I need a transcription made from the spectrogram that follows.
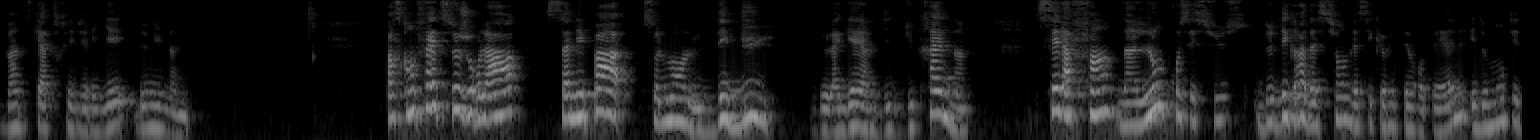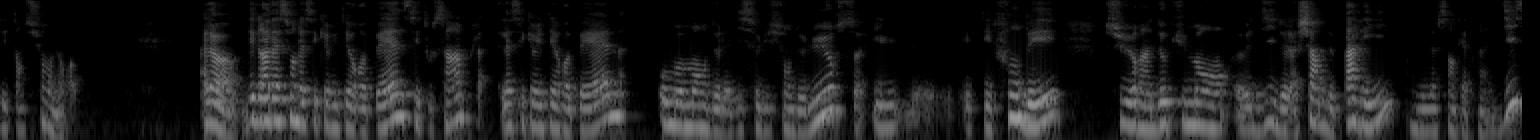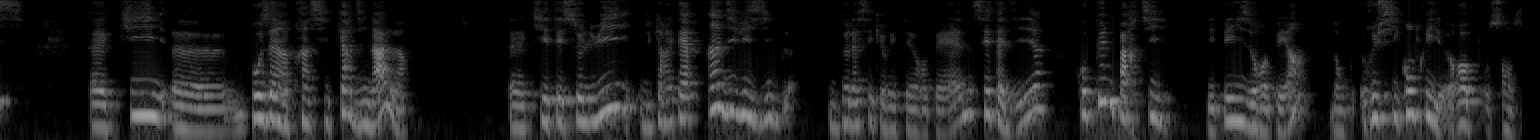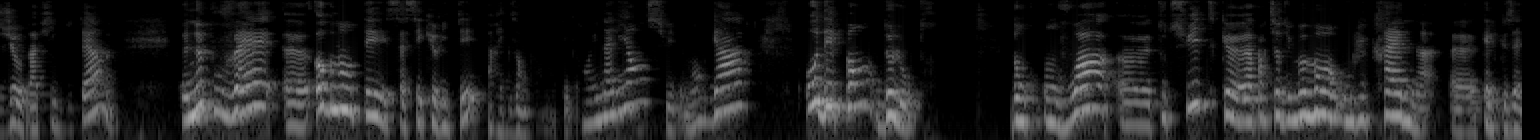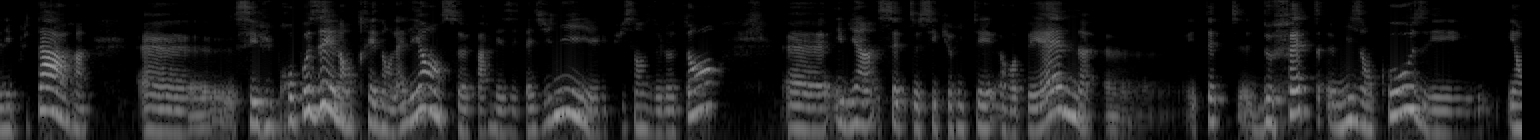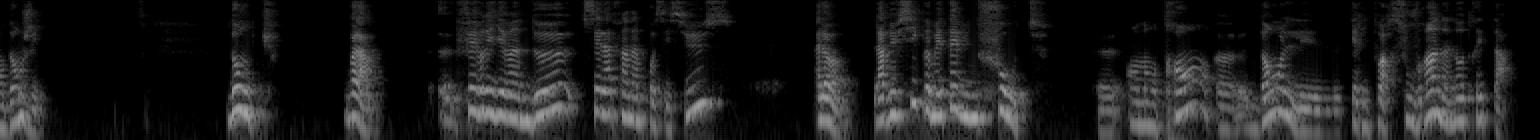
24 février 2022. Parce qu'en fait, ce jour-là, ça n'est pas seulement le début de la guerre dite d'Ukraine, c'est la fin d'un long processus de dégradation de la sécurité européenne et de montée des tensions en Europe. Alors, dégradation de la sécurité européenne, c'est tout simple. La sécurité européenne, au moment de la dissolution de l'URSS, il euh, était fondée sur un document euh, dit de la Charte de Paris en 1990, euh, qui euh, posait un principe cardinal euh, qui était celui du caractère indivisible de la sécurité européenne, c'est-à-dire qu'aucune partie des pays européens, donc Russie compris, Europe au sens géographique du terme, ne pouvait augmenter sa sécurité, par exemple en intégrant une alliance, suivez mon regard, aux dépens de l'autre. Donc on voit euh, tout de suite qu'à partir du moment où l'Ukraine, euh, quelques années plus tard, euh, s'est vu proposer l'entrée dans l'alliance par les États-Unis et les puissances de l'OTAN, eh bien cette sécurité européenne était de fait mise en cause et, et en danger. Donc voilà, février 22, c'est la fin d'un processus. Alors, la Russie commet-elle une faute euh, en entrant euh, dans le territoire souverain d'un autre État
